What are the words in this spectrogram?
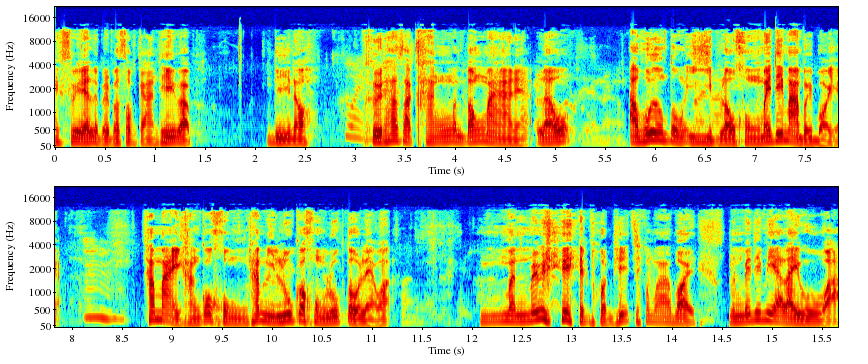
experience หรือเป็นประสบการณ์ที่แบบดีเนาะสวย คือถ้าสักครั้งมันต้องมาเนี่ย แล้วเอาพูดตรงๆอียิปต์เราคงไม่ได้มาบ่อยๆอะอืมถ้ามาอีกครั้งก็คง ถ้ามีลูกก็คงลูกโตแล้วอะมันไม่มีเหตุผลที่จะมาบ่อย มันไม่ได้มีอะไรหวือหวา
